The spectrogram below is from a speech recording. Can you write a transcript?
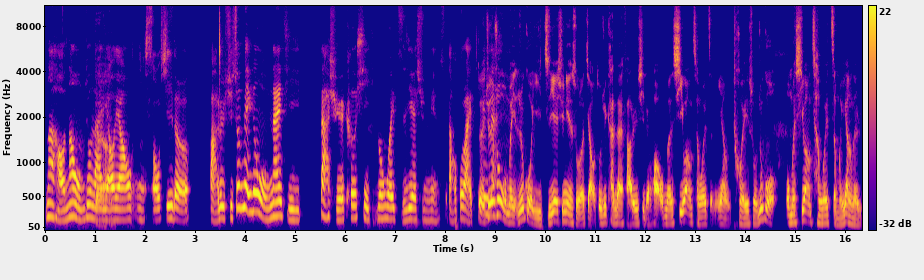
那好，那我们就来聊聊你熟悉的法律系，顺便跟我们那一集大学科系沦为职业训练所，倒过来。对，就是说，我们如果以职业训练所的角度去看待法律系的话，我们希望成为怎么样推？说，如果我们希望成为怎么样的人，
